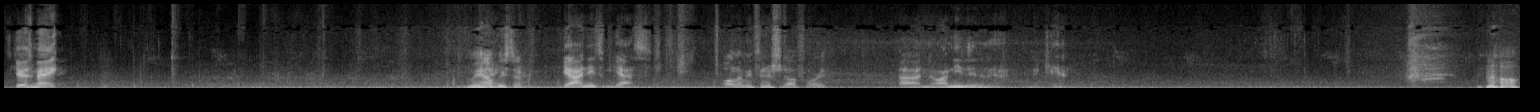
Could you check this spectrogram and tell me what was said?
Excuse me. Let me help you, sir. Yeah, I need some gas. Oh, let me finish it up for you. Uh, no, I need it in a, in a can. No,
